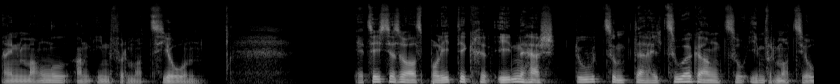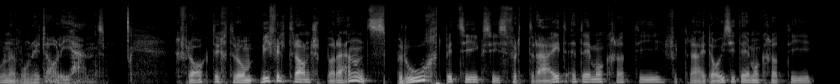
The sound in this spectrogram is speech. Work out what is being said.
ein Mangel an Information. Jetzt ist ja so, als Politikerin hast du zum Teil Zugang zu Informationen, die nicht alle haben. Ich frage dich darum, wie viel Transparenz braucht bzw. vertreibt eine Demokratie, vertreibt unsere Demokratie,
